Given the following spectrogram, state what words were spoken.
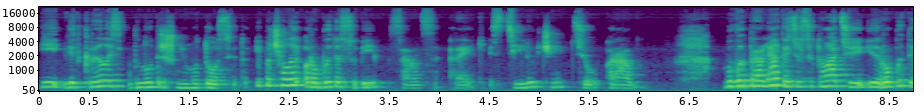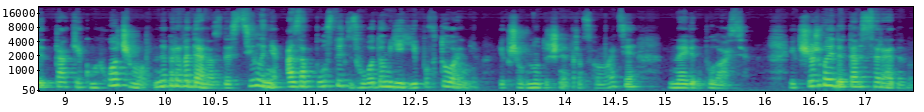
і відкрились внутрішньому досвіду, і почали робити собі сеанси рейки, зцілюючи цю рану. Бо виправляти цю ситуацію і робити так, як ми хочемо, не приведе нас до зцілення, а запустить згодом її повторення, якщо внутрішня трансформація не відбулася. Якщо ж ви йдете всередину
